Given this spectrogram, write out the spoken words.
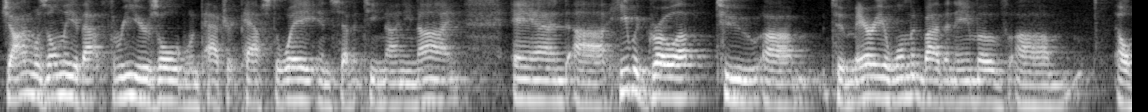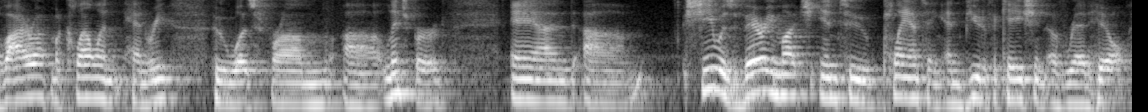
John was only about three years old when Patrick passed away in 1799. And uh, he would grow up to, um, to marry a woman by the name of um, Elvira McClellan Henry, who was from uh, Lynchburg. And um, she was very much into planting and beautification of Red Hill.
